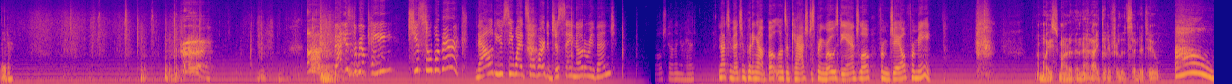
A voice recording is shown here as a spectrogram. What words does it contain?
Later. That isn't the real Katie? She is so barbaric. Now do you see why it's so hard to just say no to revenge? Walsh down on your head? Not to mention putting out boatloads of cash to spring Rose D'Angelo from jail for me. Way smarter than that. I did it for Lucinda, too. Oh,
